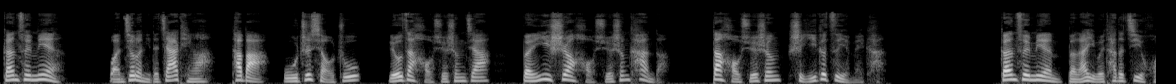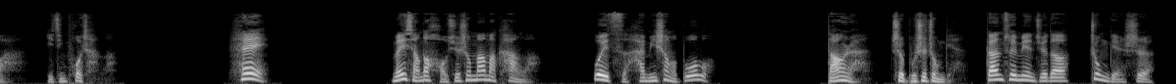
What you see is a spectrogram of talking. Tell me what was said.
干脆面挽救了你的家庭啊！他把五只小猪留在好学生家，本意是让好学生看的，但好学生是一个字也没看。干脆面本来以为他的计划已经破产了，嘿。没想到好学生妈妈看了，为此还迷上了菠萝。当然，这不是重点。干脆面觉得重点是，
